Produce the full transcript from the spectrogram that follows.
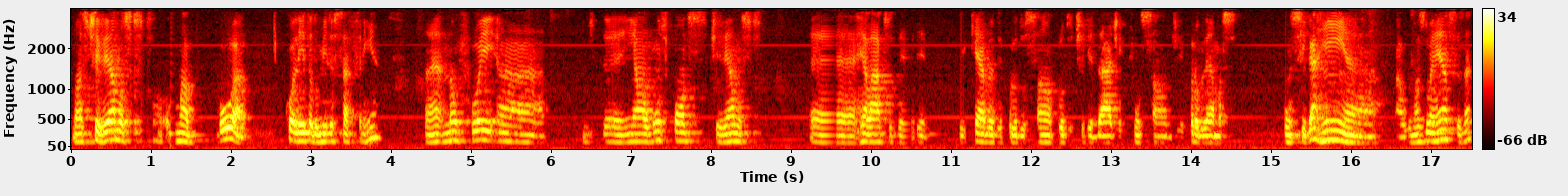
Nós tivemos uma boa colheita do milho safrinha, né? não foi, ah, em alguns pontos tivemos é, relatos de, de, de, quebra de produção, produtividade em função de problemas com cigarrinha, algumas doenças, né?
